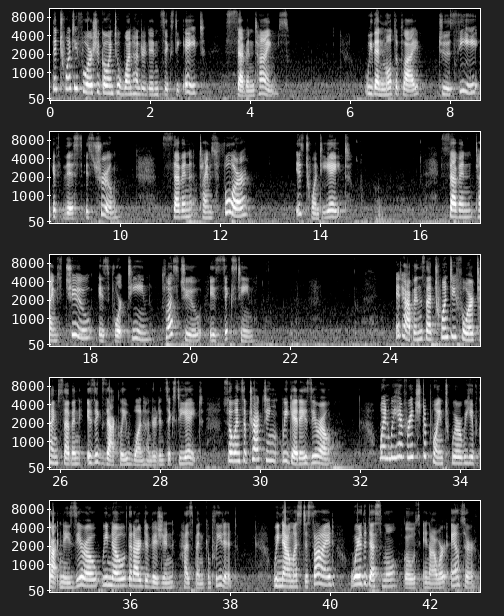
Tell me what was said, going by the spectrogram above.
that 24 should go into 168 seven times. We then multiply to see if this is true. 7 times 4 is 28. 7 times 2 is 14, plus 2 is 16. It happens that 24 times 7 is exactly 168. So when subtracting, we get a 0. When we have reached a point where we have gotten a 0, we know that our division has been completed. We now must decide where the decimal goes in our answer.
